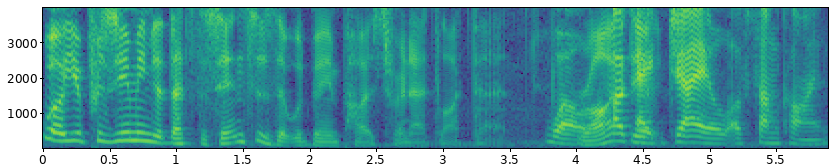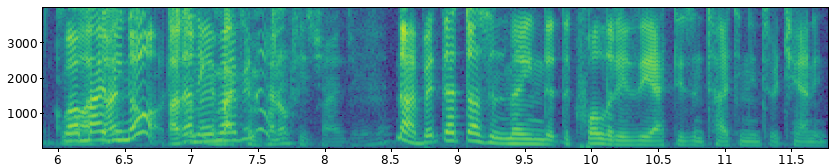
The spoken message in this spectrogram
Well, you're presuming that that's the sentences that would be imposed for an act like that. Well, Right, okay, yeah. jail of some kind. Well, I maybe don't- I don't I think mean, the maybe maximum not. penalty's changing, is it? No, but that doesn't mean that the quality of the act isn't taken into account in,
